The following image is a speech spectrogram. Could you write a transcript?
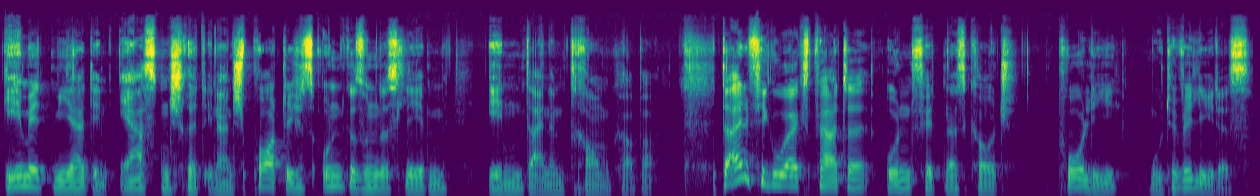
Geh mit mir den ersten Schritt in ein sportliches und gesundes Leben in deinem Traumkörper. Dein Figurexperte und Fitnesscoach Poli Mutevelidis.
